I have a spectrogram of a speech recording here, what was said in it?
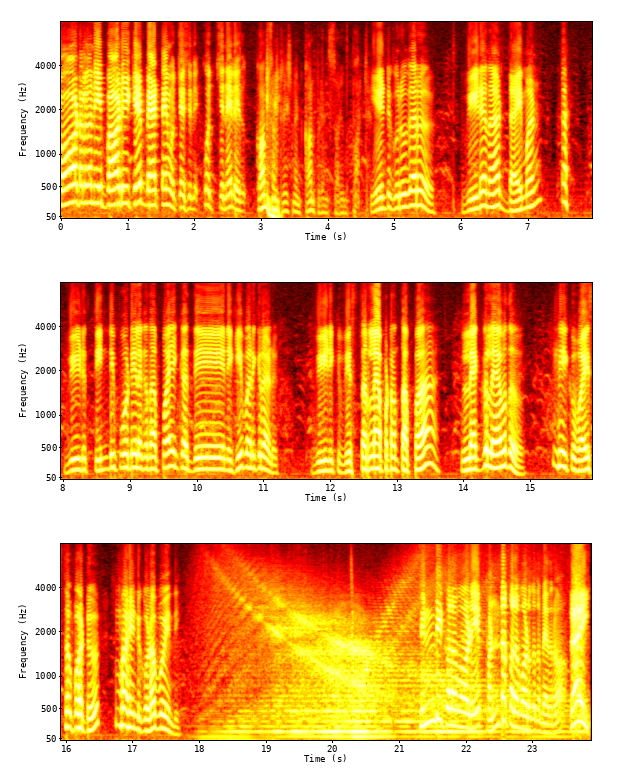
టోటల్గా నీ బాడీకే బ్యాడ్ టైం వచ్చేసింది. కొచ్చినే లేదు. Concentration and confidence are important. ఏంటి గురువుగారు వీడేనా డైమండ్? వీడు తిండి పోటీలకు తప్ప ఇంకా దేనికి పనికిరాడు? వీడికి విస్తర్ లేపటం తప్ప లెగ్గు లేవదు. నీకు వయసుతో పాటు మైండ్ కూడా పోయింది. తిండి కలవాడే కండ కలవాడు కదా బెదరు? రేయ్!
